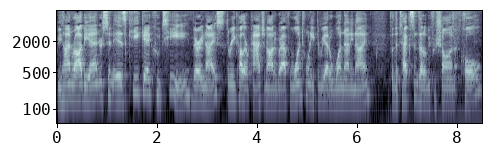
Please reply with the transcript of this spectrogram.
Behind Robbie Anderson is Keke Coutee. Very nice. Three color patch and autograph. 123 out of 199. For the Texans, that'll be for Sean Cole.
